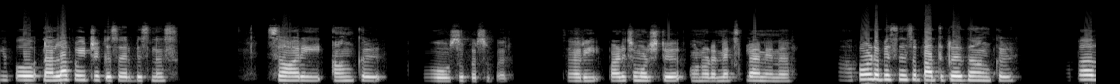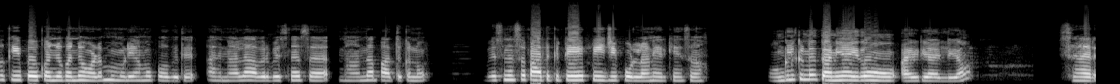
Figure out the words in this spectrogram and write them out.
இப்போ நல்லா போயிட்டு இருக்கு sir business sorry uncle oh super super சரி படிச்சு முடிச்சுட்டு உன்னோட நெக்ஸ்ட் பிளான் என்ன? அப்பாவோட பிசினஸ் பாத்துக்கிறது தான் அங்கிள் அப்பாவுக்கு இப்போ கொஞ்சம் கொஞ்சம் உடம்பு முடியாம போகுது. அதனால அவர் பிசினஸ நான் தான் பாத்துக்கணும். பிசினஸ பாத்துக்கிட்டே பிஜி போடலான்னு இருக்கேன் சார் உங்களுக்குன்னு தனியா எதுவும் ஐடியா இல்லையா? சார்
